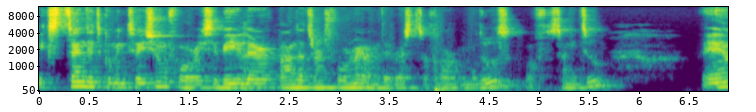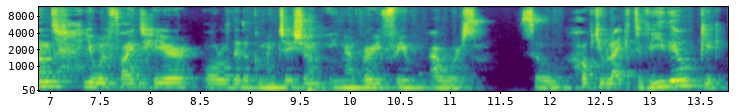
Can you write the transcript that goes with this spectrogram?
extended documentation for AC Panda Transformer and the rest of our modules of SunnyToo and you will find here all the documentation in a very few hours. So hope you liked the video. Click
